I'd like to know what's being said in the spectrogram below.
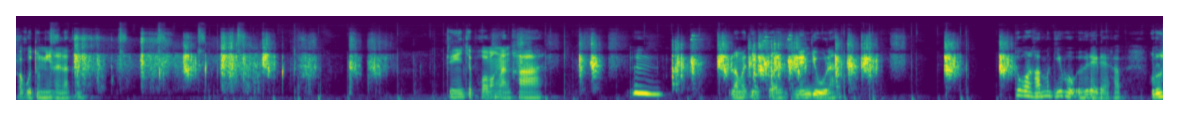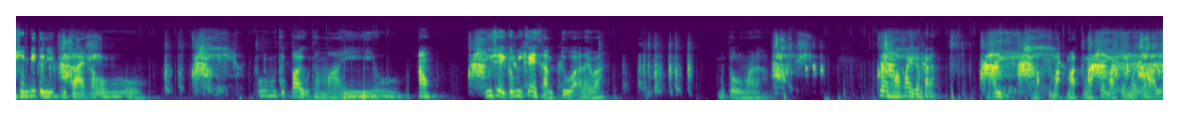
ก็ขุดตรงนี้หน่อยแล้วกันทีนี้จะพอมั้งหลังคาเราไม่ติงสวยเน้นอยู่นะ ทุกคนครับเมื่อกี้ผมเออแดกๆครับผมดูซอมบี้ตัวนี้ตีตายครับ โอ้โอ้มันจะต่อยกูทำไมโอ้เอ้าดูเฉยก็มีไก่สามตัวอะไรวะ มันตกลงมาแล้วครับ ลงมาไฟกันปะล่ะ มาดิมามามามาจะหมัดจะมวยก็มาดิ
